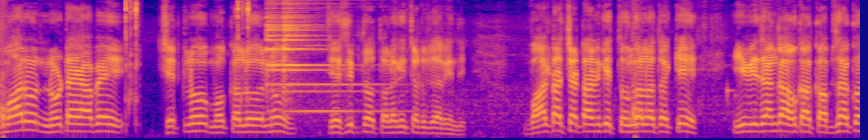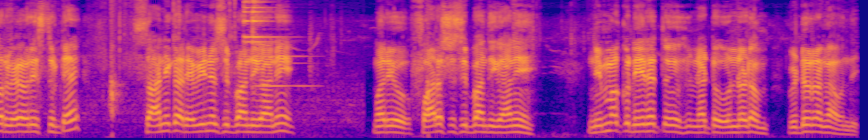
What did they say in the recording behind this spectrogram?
సుమారు నూట యాభై చెట్లు మొక్కలను జేసీబీతో తొలగించడం జరిగింది. వాల్టా చట్టానికి తుంగలో తొక్కి ఈ విధంగా ఒక కబ్జాకోర్ వ్యవహరిస్తుంటే స్థానిక రెవెన్యూ సిబ్బంది కానీ మరియు ఫారెస్ట్ సిబ్బంది కానీ నిమ్మకు నీరెత్తునట్టు ఉండడం విడ్డూరంగా ఉంది.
